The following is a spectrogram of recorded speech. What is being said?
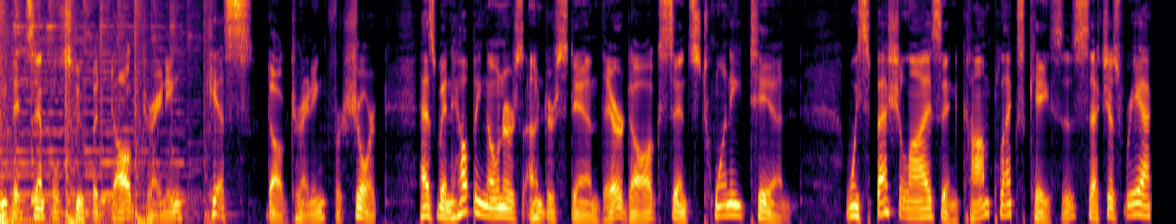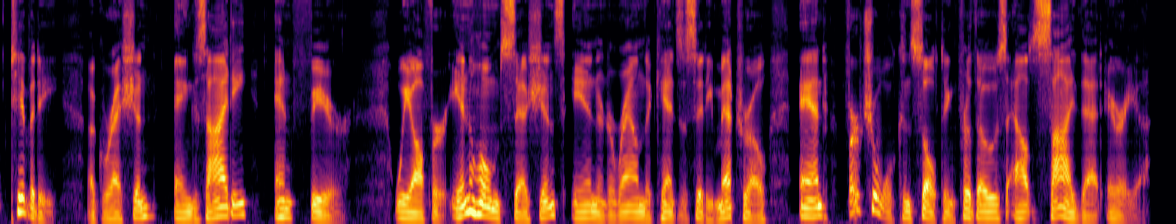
Keep It Simple Stupid Dog Training, KISS Dog Training for short, has been helping owners understand their dogs since 2010. We specialize in complex cases such as reactivity, aggression, anxiety, and fear. We offer in home sessions in and around the Kansas City metro and virtual consulting for those outside that area.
